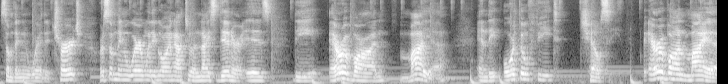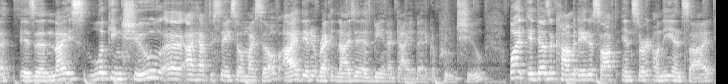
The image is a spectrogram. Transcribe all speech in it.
something to wear to church, or something to wear when they're going out to a nice dinner, is the Aravon Maya and the Orthofeet Chelsea. Aravon Maya is a nice looking shoe, uh, I have to say so myself. I didn't recognize it as being a diabetic approved shoe, but it does accommodate a soft insert on the inside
